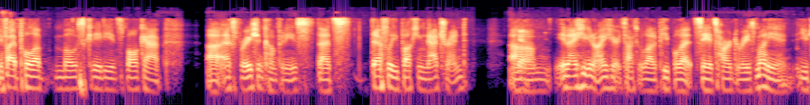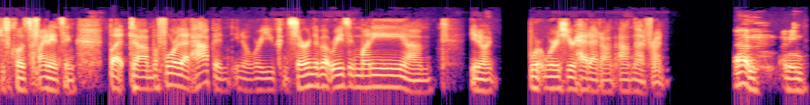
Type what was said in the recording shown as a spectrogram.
If I pull up most Canadian small cap uh, exploration companies, that's definitely bucking that trend. Um, yeah. And I, you know, I hear talk to a lot of people that say it's hard to raise money, and you just close the financing. But um, before that happened, you know, were you concerned about raising money? Um, you know, where, where's your head at on, on that front? Um, I mean,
